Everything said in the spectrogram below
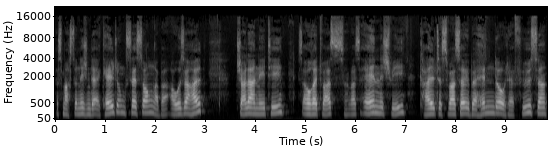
Das machst du nicht in der Erkältungssaison, aber außerhalb. Jalaneti ist auch etwas, was ähnlich wie kaltes Wasser über Hände oder Füße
